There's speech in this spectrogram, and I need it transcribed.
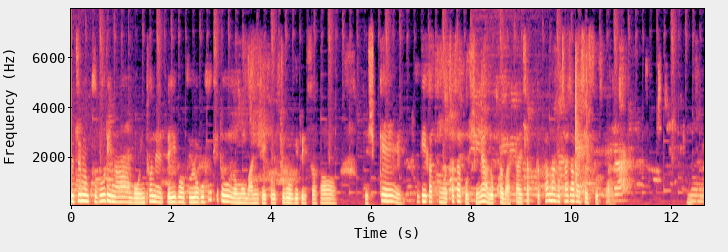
요즘은 구글이나 뭐 인터넷 네이버 블로그 후기도 너무 많이 돼 있고 유튜브 후기도 있어서 쉽게 후기 같은 거 찾아보시면 로컬 마사지샵도 편하게 찾아가실 수 있어요. 음.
